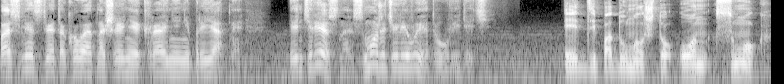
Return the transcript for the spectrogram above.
Последствия такого отношения крайне неприятны. Интересно, сможете ли вы это увидеть? Эдди подумал, что он смог.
